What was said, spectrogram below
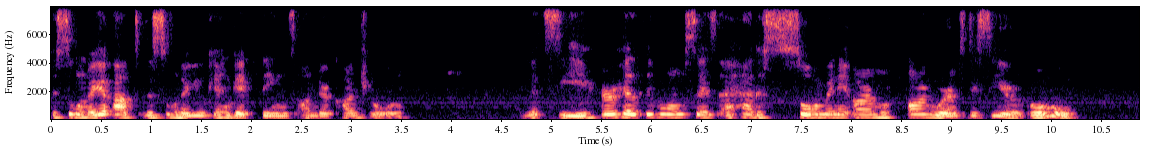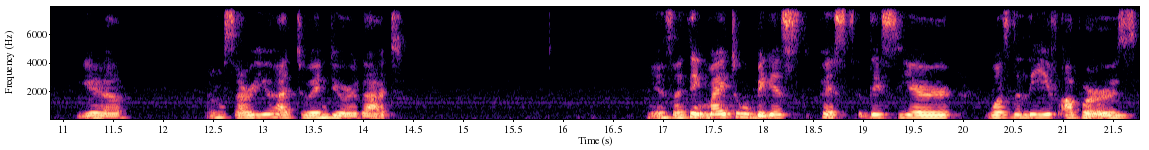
the sooner you act, the sooner you can get things under control. Let's see. Her Healthy Home says, I had so many arm armworms this year. Oh, yeah. I'm sorry you had to endure that. Yes, I think my two biggest pests this year was the leaf hoppers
